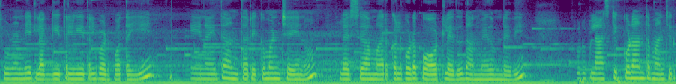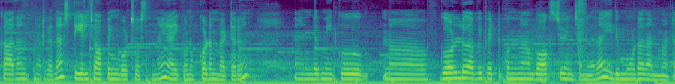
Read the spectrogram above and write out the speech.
చూడండి ఇట్లా గీతలు గీతలు పడిపోతాయి. నేనైతే అంత రికమెండ్ చేయను. ప్లస్ ఆ మరకలు కూడా పోవట్లేదు దాని మీద ఉండేవి. ఇప్పుడు ప్లాస్టిక్ కూడా అంత మంచిది కాదంటున్నారు కదా. స్టీల్ చాపింగ్ బోర్డ్స్ వస్తున్నాయి. అవి కొనుక్కోవడం బెటర్. అండ్ మీకు నా గోల్డ్ అవి పెట్టుకున్న బాక్స్ చూపించాను కదా. ఇది మూడోది అనమాట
